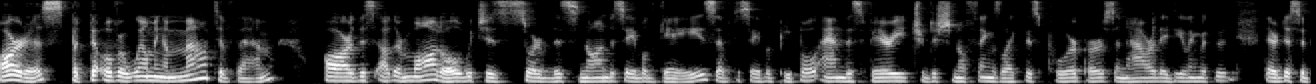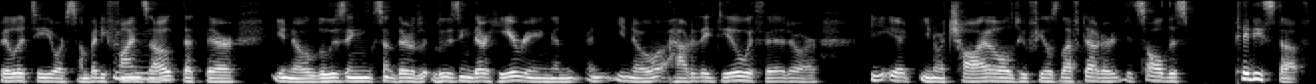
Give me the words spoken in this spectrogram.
artists, but the overwhelming amount of them are this other model, which is sort of this non disabled gaze of disabled people and this very traditional things like this poor person. How are they dealing with the, their disability? Or somebody finds mm-hmm. out that they're, you know, losing some, they're losing their hearing and, and, you know, how do they deal with it? Or, you know, a child who feels left out, or it's all this pity stuff.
